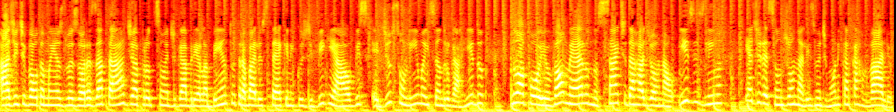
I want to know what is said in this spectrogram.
A gente volta amanhã às duas horas da tarde. A produção é de Gabriela Bento, trabalhos técnicos de Big Alves, Edilson Lima e Sandro Garrido. No apoio, Valmelo, no site da Rádio Jornal Isis Lima e a direção de jornalismo é de Mônica Carvalho.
